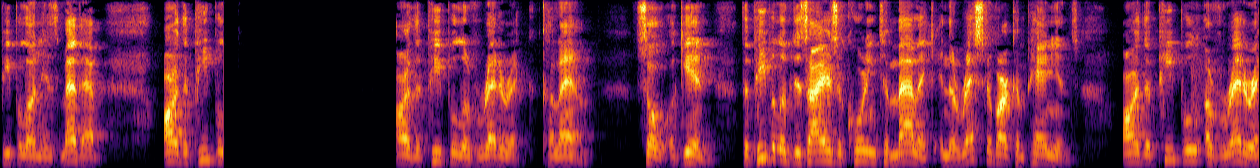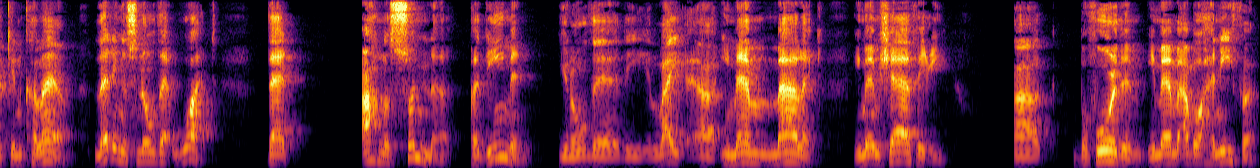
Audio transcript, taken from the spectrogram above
people on his madhab, are the people are the people of rhetoric, kalam. So again, the people of desires, according to Malik and the rest of our companions, are the people of rhetoric and kalam, letting us know that what? That Ahl Sunnah, Qadimin, you know, the, the like uh, Imam Malik, Imam Shafi'i, uh, before them, Imam Abu Hanifa,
